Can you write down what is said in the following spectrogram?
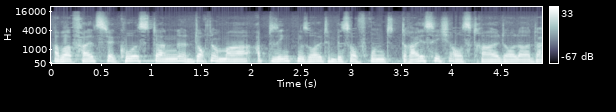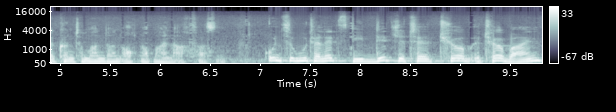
Aber falls der Kurs dann doch nochmal absinken sollte bis auf rund 30 Australdollar, da könnte man dann auch nochmal nachfassen. Und zu guter Letzt die Digital Turbine.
